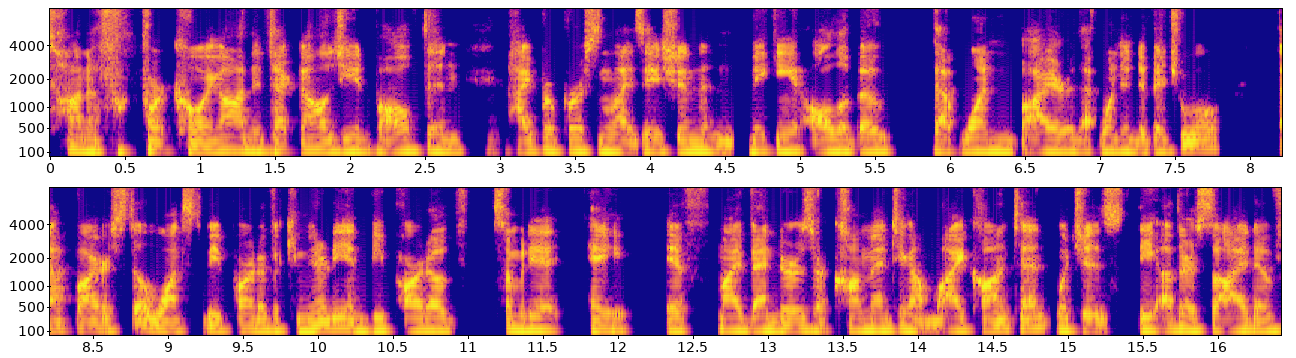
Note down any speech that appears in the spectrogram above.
ton of work going on in technology involved in hyper personalization and making it all about that one buyer, that one individual. That buyer still wants to be part of a community and be part of somebody that, hey, if my vendors are commenting on my content, which is the other side of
